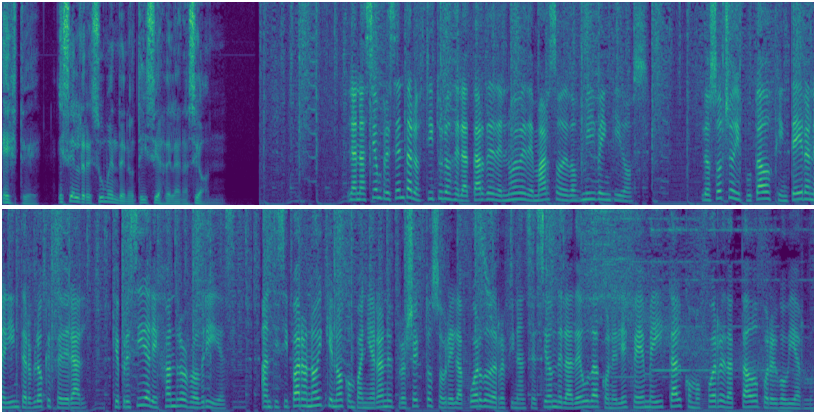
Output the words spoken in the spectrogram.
Este es el resumen de Noticias de la Nación. La Nación presenta los títulos de la tarde del 9 de marzo de 2022. Los ocho diputados que integran el Interbloque Federal, que preside Alejandro Rodríguez, anticiparon hoy que no acompañarán el proyecto sobre el acuerdo de refinanciación de la deuda con el FMI tal como fue redactado por el gobierno.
